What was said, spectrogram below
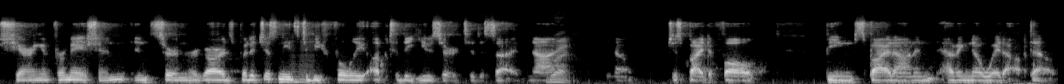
sharing information in certain regards but it just needs mm-hmm. to be fully up to the user to decide not right. you know just by default being spied on and having no way to opt out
